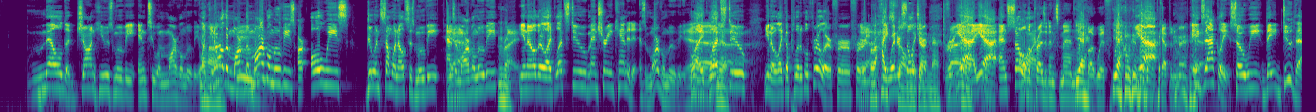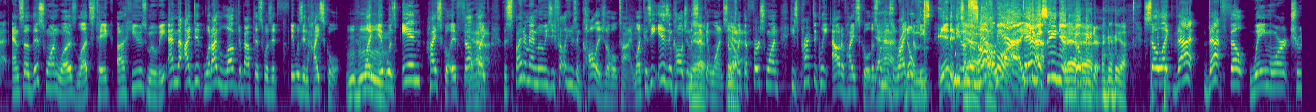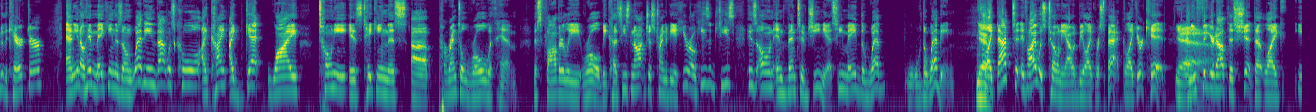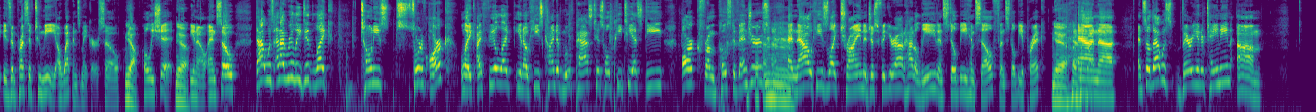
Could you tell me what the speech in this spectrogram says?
meld a John Hughes movie into a Marvel movie. Like you know Uh-huh. how the Mar- the Marvel movies are always doing someone else's movie as a Marvel movie. Right. You know, they're like, let's do Manchurian Candidate as a Marvel movie. Yeah. Like, let's Yeah. do, you know, like a political thriller for for, Yeah. for Or a heist Winter film, Soldier. Ant-Man. For- Right. Yeah, yeah, and so All on. the President's Men, Yeah. but with yeah, yeah, Captain America. Exactly. So we they do that, and so this one was let's take a Hughes movie, and I did what I loved about this was it it was in high school, mm-hmm. like it was in high school. It felt Yeah. like the Spider-Man movies. You felt like he was in college the whole time, like because he is in college in the Yeah. second one. So Yeah. it's like the first one, he's practically out of high school. This one, he's right. No, in the, he's in it. He's He's, in a the middle. sophomore. Yeah, dating yeah. a senior. Yeah, Go yeah. Peter. yeah. So like that that felt way more true to the character. And you know, him making his own webbing, that was cool. I kind I get why Tony is taking this uh parental role with him. This fatherly role because he's not just trying to be a hero. He's a, he's his own inventive genius. He made the web the webbing. Yeah. Like that, to, if I was Tony, I would be like, respect. Like, you're a kid. Yeah. And you figured out this shit that, like, is impressive to me, a weapons maker. So Yeah. holy shit, Yeah. you know. And so that was, and I really did like Tony's sort of arc. Like I feel like you know he's kind of moved past his whole PTSD arc from post Avengers, and now he's like trying to just figure out how to lead and still be himself and still be a prick Yeah. and uh, and so that was very entertaining. Um,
